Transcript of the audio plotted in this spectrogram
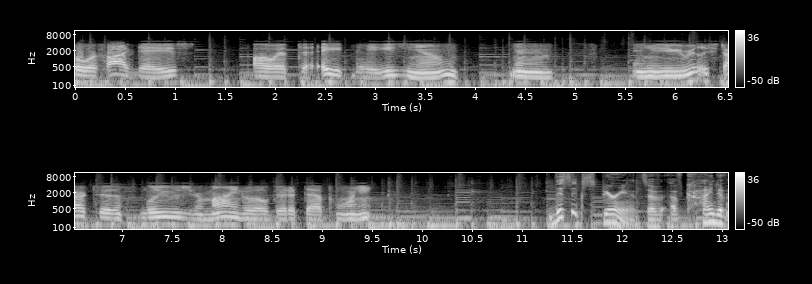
four or five days, all the way up to eight days, you know. And and you really start to lose your mind a little bit at that point. This experience of, of kind of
